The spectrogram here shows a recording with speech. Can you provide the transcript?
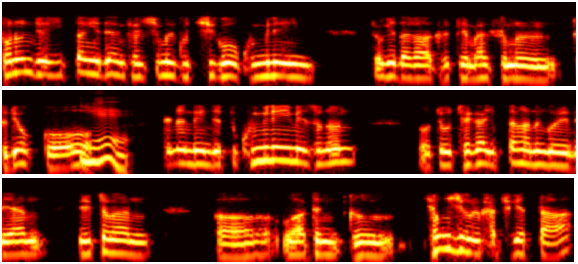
저는 이제 입당에 대한 결심을 굳히고 국민의힘 쪽에다가 그렇게 말씀을 드렸고 예. 했는데 이제 또 국민의힘에서는 어, 또 제가 입당하는 거에 대한 일정한 어, 뭐 어떤 그 형식을 갖추겠다.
